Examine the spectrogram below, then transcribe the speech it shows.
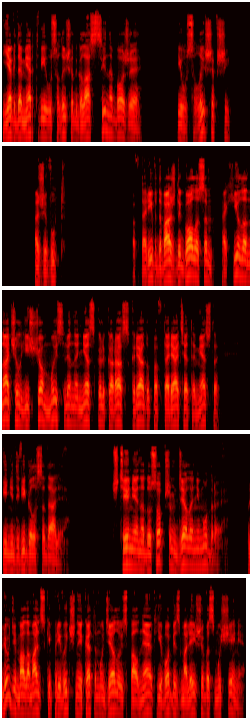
егда мертвые услышат глаз Сына Божия, и услышавши оживут. Повторив дважды голосом, Ахилла начал еще мысленно несколько раз кряду повторять это место и не двигался далее. Чтение над усопшим дело не мудрое. Люди маломальски привычные к этому делу исполняют его без малейшего смущения.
